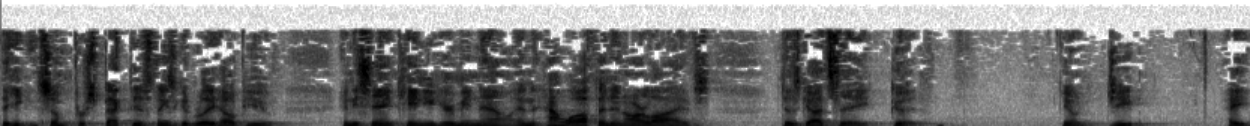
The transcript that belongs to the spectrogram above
that He, some perspectives, things that could really help you. And He's saying, can you hear me now? And how often in our lives does God say, good? You know, Jeep, hey,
